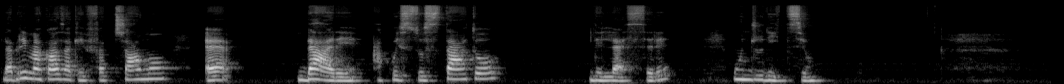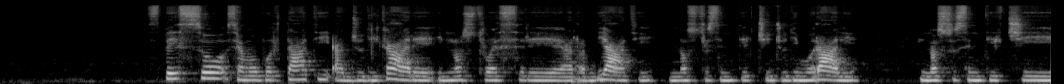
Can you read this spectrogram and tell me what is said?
la prima cosa che facciamo è dare a questo stato dell'essere un giudizio. Spesso siamo portati a giudicare il nostro essere arrabbiati, il nostro sentirci giù di morali, il nostro sentirci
